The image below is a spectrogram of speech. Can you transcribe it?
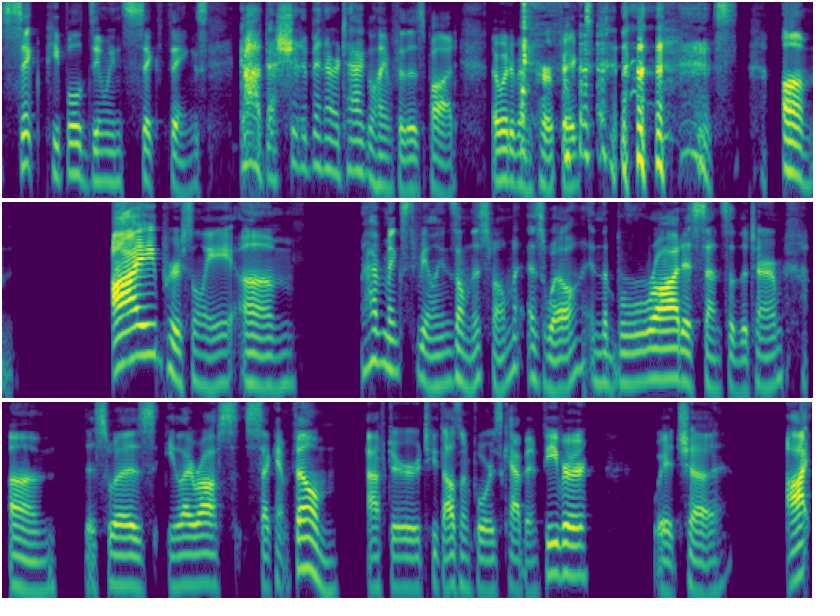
Sick people doing sick things. God, that should have been our tagline for this pod. That would have been perfect. um I personally um have mixed feelings on this film as well in the broadest sense of the term. Um this was Eli Roth's second film after 2004's Cabin Fever, which uh I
